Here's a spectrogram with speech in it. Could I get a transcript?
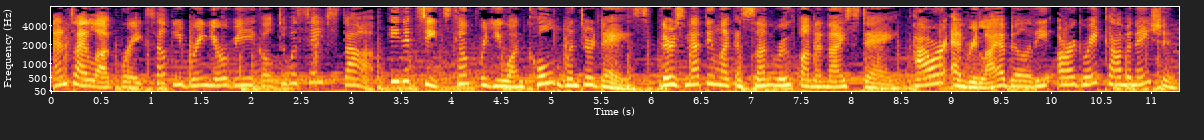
Anti-lock brakes help you bring your vehicle to a safe stop. Heated seats comfort you on cold winter days. There's nothing like a sunroof on a nice day. Power and reliability are a great combination.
